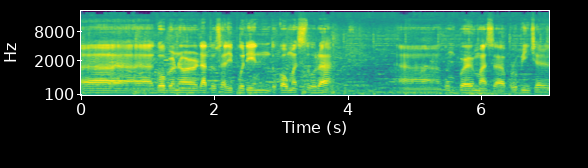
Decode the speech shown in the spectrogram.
uh, Governor Dato Salipudin Tukaw Mastura. Uh, confirm as a provincial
